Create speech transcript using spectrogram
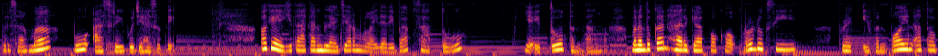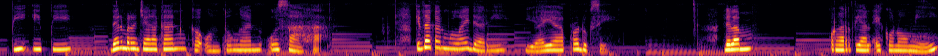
bersama Bu Asri Puji Hasuti. Oke, kita akan belajar mulai dari bab 1 yaitu tentang menentukan harga pokok produksi, break even point atau BEP dan merencanakan keuntungan usaha. Kita akan mulai dari biaya produksi. Dalam pengertian ekonomi,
